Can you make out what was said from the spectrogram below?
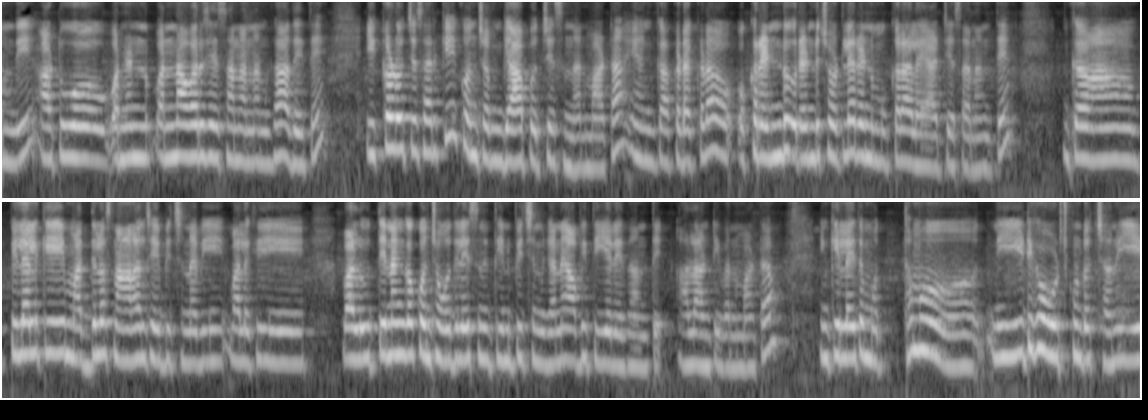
ఉంది. అటు వన్ అండ్ వన్ అవర్ చేశాను అన్నానుగా అదైతే. ఇక్కడ వచ్చేసరికి కొంచెం గ్యాప్ వచ్చేసింది అనమాట ఇంకా అక్కడక్కడ ఒక రెండు రెండు చోట్లే రెండు ముక్కలు అలా యాడ్ చేశాను అంతే. ఇంకా పిల్లలకి మధ్యలో స్నానాలు చేయించినవి వాళ్ళకి వాళ్ళు తినంగా కొంచెం వదిలేసింది తినిపించింది కానీ అవి తీయలేదు అంతే. అలాంటివి అనమాట ఇంక ఇలా అయితే మొత్తము నీట్గా ఊడ్చుకుంటూ వచ్చాను. ఏ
